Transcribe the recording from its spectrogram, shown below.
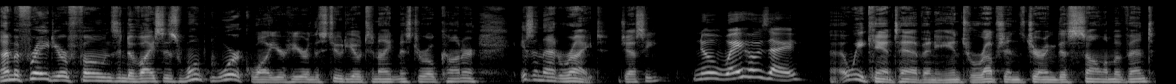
I'm afraid your phones and devices won't work while you're here in the studio tonight, Mr. O'Connor. Isn't that right, Jessie? No way, Jose. Uh, we can't have any interruptions during this solemn event.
